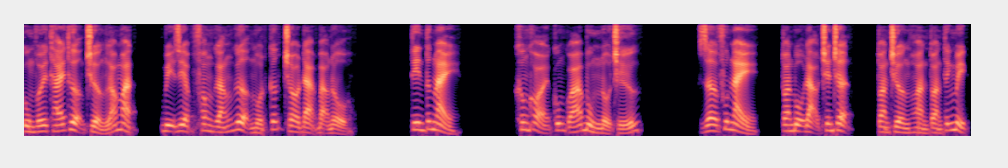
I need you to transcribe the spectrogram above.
cùng với thái thượng trưởng lão mặt, bị Diệp Phong gắng gượng một cước cho đạp bạo nổ. Tin tức này, không khỏi cũng quá bùng nổ chứ. Giờ phút này, toàn bộ đạo trên trận, toàn trường hoàn toàn tĩnh mịch.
